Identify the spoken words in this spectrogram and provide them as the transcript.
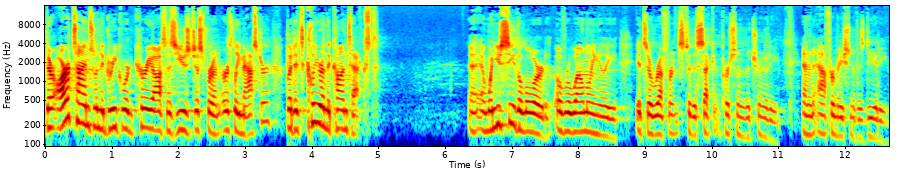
There are times when the Greek word kurios is used just for an earthly master, but it's clear in the context. And when you see the Lord, overwhelmingly, it's a reference to the second person of the Trinity and an affirmation of his deity.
